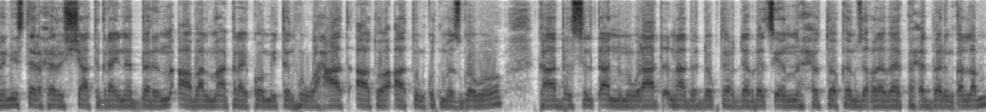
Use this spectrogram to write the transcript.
ሚኒስተር ሕርሻ ትግራይ ነበርን ኣባል ማእከላይ ኮሚቴን ህወሓት ኣቶ ኣትንኩት መዝገቦ ካብ ስልጣን ንምውራድ ናብ ዶክተር ደብረፅዮን ሕቶ ከም ዘቕረበ ክሕበር እንከሎም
